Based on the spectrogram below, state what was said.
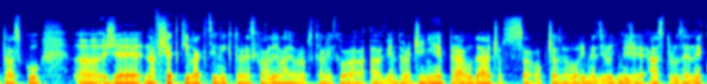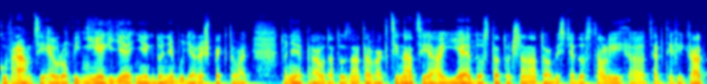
otázku, uh, že na všetky vakcíny, ktoré schválila Európska lieková agentúra, či nie je pravda, čo sa občas hovorí medzi ľuďmi, že AstraZeneca v rámci Európy niekde niekto nebude rešpektovať. To nie je pravda. To znamená, tá vakcinácia je dostatočná na to, aby ste dostali uh, certifikát.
